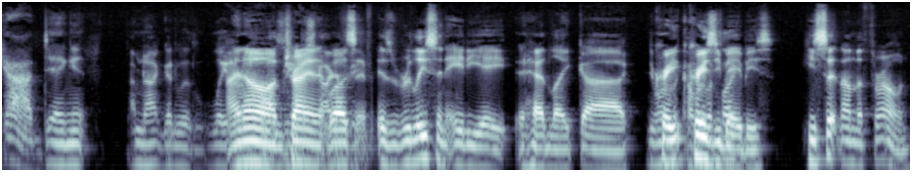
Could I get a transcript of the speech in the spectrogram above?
God dang it! I'm not good with late. I know I'm trying. It was discography. is released in '88. It had like uh, cra- what the cover Crazy looked like? Babies. He's sitting on the throne.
